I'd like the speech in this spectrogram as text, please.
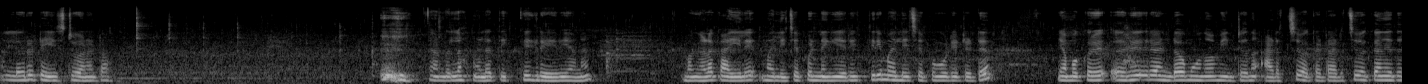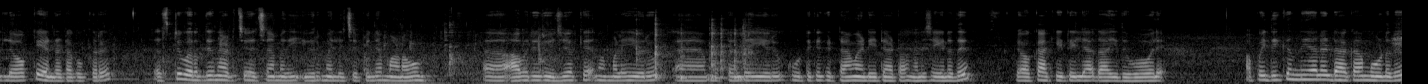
നല്ലൊരു ടേസ്റ്റ് വേണം കേട്ടോ കണ്ടല്ലോ നല്ല തിക്ക് ഗ്രേവിയാണ് അപ്പം നിങ്ങളെ കയ്യിൽ മല്ലിച്ചപ്പ് ഉണ്ടെങ്കിൽ ഒരു ഇത്തിരി മല്ലിച്ചപ്പ് കൂടി ഇട്ടിട്ട് നമുക്കൊരു ഒരു രണ്ടോ മൂന്നോ മിനിറ്റ് ഒന്ന് അടച്ച് വെക്കട്ടെ. അടച്ച് വെക്കാൻ ഇത് ലോക്ക് ചെയ്യണ്ട കേട്ടോ കുക്കർ ജസ്റ്റ് വെറുതെ ഒന്ന് അടച്ച് വെച്ചാൽ മതി. ഈ ഒരു മല്ലിച്ചപ്പിന്റെ മണവും ആ, ഒരു രുചിയൊക്കെ നമ്മൾ ഈ ഒരു മുട്ടന്റെ ഈ ഒരു കൂട്ടിക്ക് കിട്ടാൻ വേണ്ടിയിട്ടാണ് കേട്ടോ അങ്ങനെ ചെയ്യണത്. ലോക്കാക്കിയിട്ടില്ല അതാ ഇതുപോലെ. അപ്പോൾ ഇതിക്ക് ഇന്ന് ഞാൻ ഉണ്ടാക്കാൻ പോണത്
